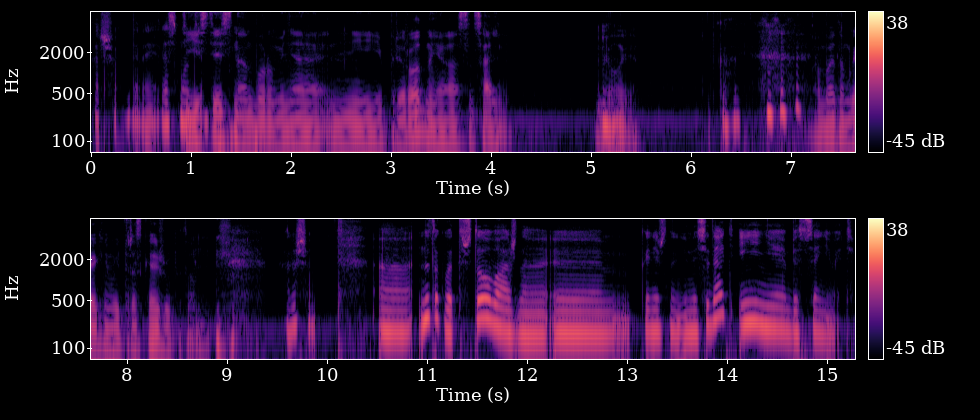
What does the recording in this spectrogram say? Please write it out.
Хорошо, давай рассмотрим. Естественный отбор у меня не природный, а социальный в голове. Об этом как-нибудь расскажу потом. Хорошо. А, ну так вот, что важно? Эм, конечно, не наседать и не обесценивать.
